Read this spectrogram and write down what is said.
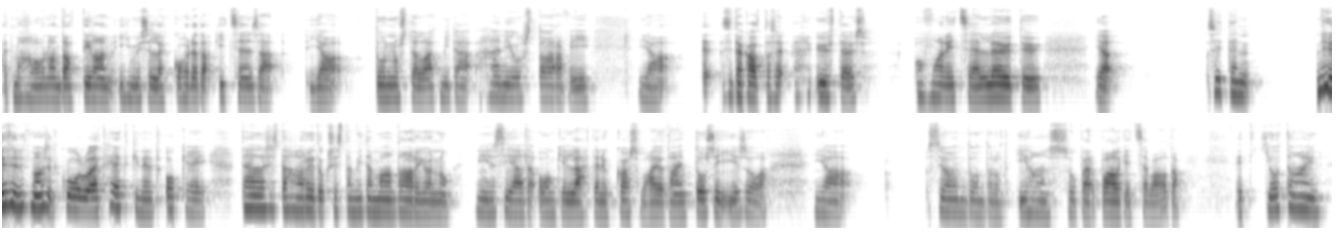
että mä haluan antaa tilan ihmiselle kohdata itsensä ja tunnustella, että mitä hän just tarvii. Ja e, sitä kautta se yhteys omaan itseen löytyy. Ja sitten nyt, nyt mä oon sitten kuullut, että hetkinen, että okei, tällaisista harjoituksista, mitä mä oon tarjonnut, niin sieltä onkin lähtenyt kasvaa jotain tosi isoa. Ja se on tuntunut ihan super palkitsevalta. Että jotain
